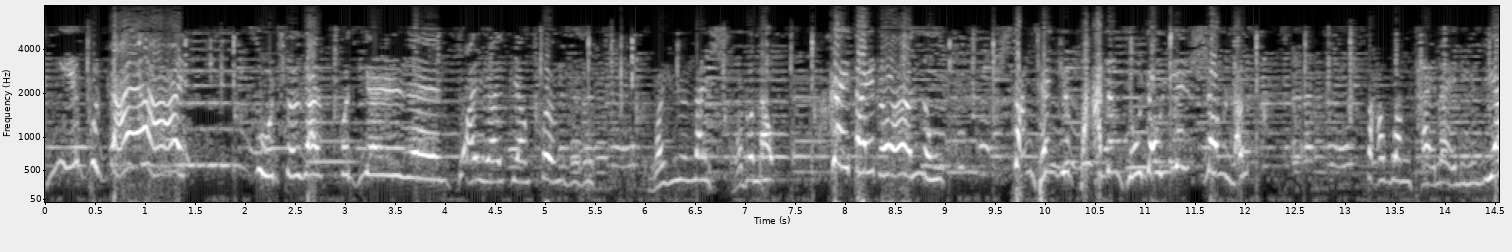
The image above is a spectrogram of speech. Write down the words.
你不该。阻止俺夫妻二人团圆相逢，我与兰说着闹，还带着怒，上前去巴掌就要脸上扔，打王太来的脸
